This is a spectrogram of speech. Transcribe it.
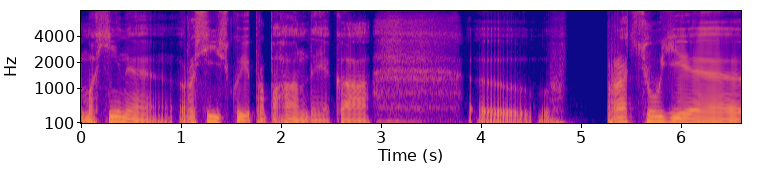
махіни російської пропаганди, яка е, працює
